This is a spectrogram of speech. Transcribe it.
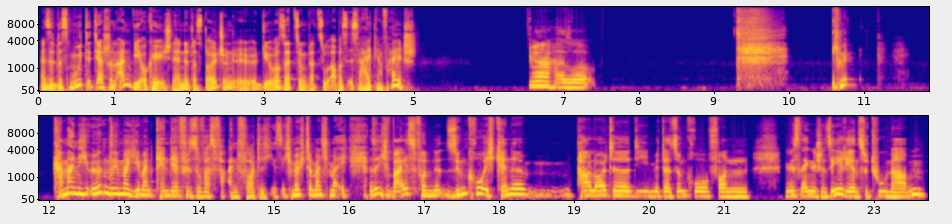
Also das mutet ja schon an, wie, okay, ich nenne das Deutsch und äh, die Übersetzung dazu, aber es ist halt ja falsch. Ja, also ich mö- kann man nicht irgendwie mal jemand kennen, der für sowas verantwortlich ist? Ich möchte manchmal, ich, also ich weiß von Synchro, ich kenne ein paar Leute, die mit der Synchro von gewissen englischen Serien zu tun haben.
